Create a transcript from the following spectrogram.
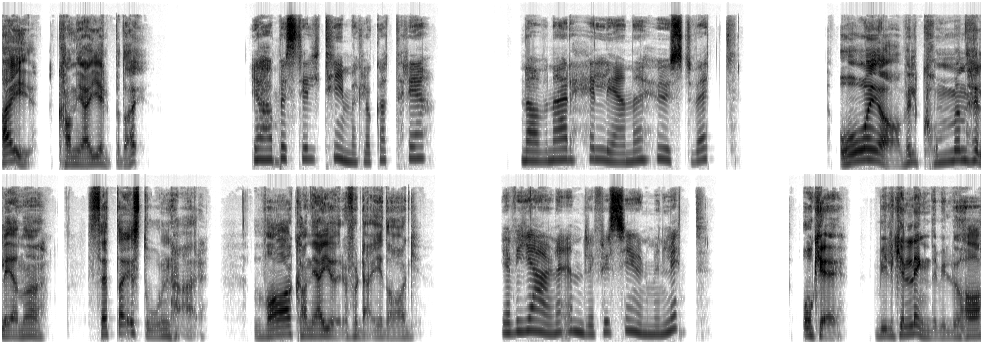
Hei, kan jeg hjelpe deg? Jeg har bestilt time klokka tre. Navnet er Helene Hustvedt. Å ja, velkommen, Helene. Sett deg i stolen her. Hva kan jeg gjøre for deg i dag? Jeg vil gjerne endre frisyren min litt. Ok, hvilken lengde vil du ha?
